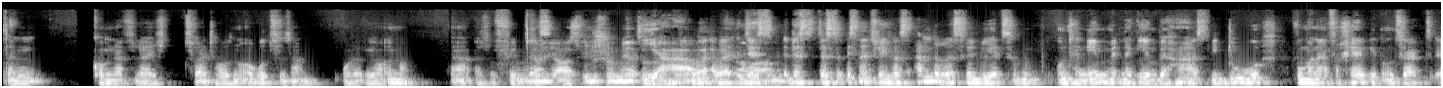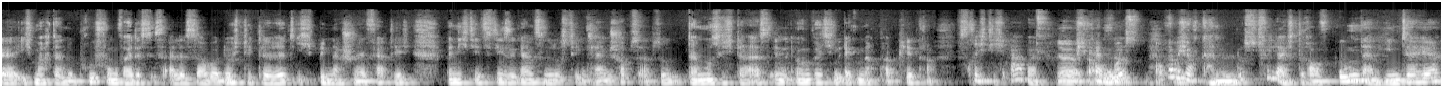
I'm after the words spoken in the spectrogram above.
dann kommen da vielleicht 2000 Euro zusammen oder wie auch immer. Ja, also für das. Ja, ja, es würde schon mehr zu Ja, aber, aber, aber das, das, das ist natürlich was anderes, wenn du jetzt ein Unternehmen mit einer GmbH hast, wie du, wo man einfach hergeht und sagt, äh, ich mache da eine Prüfung, weil das ist alles sauber durchdeklariert, ich bin da schnell fertig. Wenn ich jetzt diese ganzen lustigen kleinen Shops absuche, dann muss ich da erst in irgendwelchen Ecken nach Papier kramen. Das ist richtig Arbeit. Ja, habe ich keine Lust. Habe ich auch keine Lust vielleicht drauf, um dann hinterher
